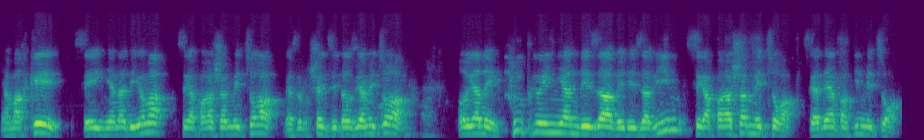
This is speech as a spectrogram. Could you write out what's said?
Il y a marqué, c'est Inyana de Yoma, c'est la paracha de Metzora. La semaine prochaine, c'est Tazia Metzora. Regardez, tout le Inyan des Av et des Avim, c'est la paracha de Metzora. C'est la dernière partie de Metzora.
